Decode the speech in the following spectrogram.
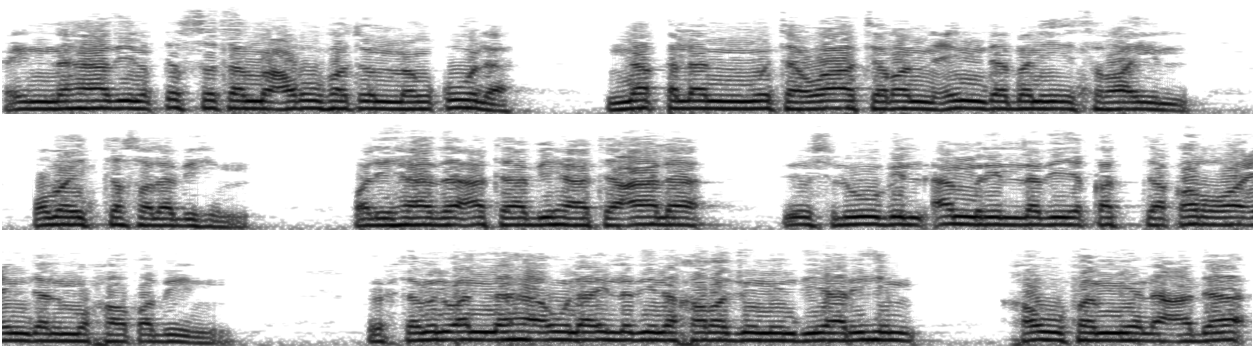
فإن هذه القصة معروفة منقولة نقلا متواترا عند بني إسرائيل ومن اتصل بهم. ولهذا أتى بها تعالى بأسلوب الأمر الذي قد تقر عند المخاطبين. يحتمل أن هؤلاء الذين خرجوا من ديارهم خوفا من الأعداء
